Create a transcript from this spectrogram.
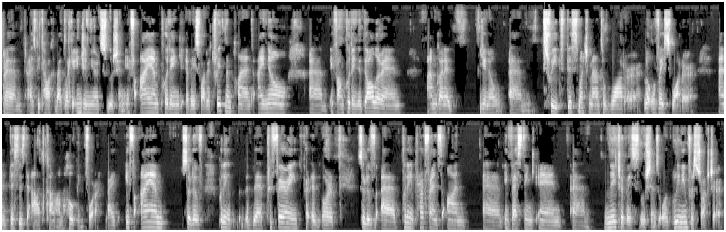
um, as we talked about, like an engineered solution. If I am putting a wastewater treatment plant, I know um, if I'm putting a dollar in, I'm going to you know, um, treat this much amount of water or wastewater, and this is the outcome I'm hoping for, right? If I am sort of putting the preferring or sort of uh, putting a preference on uh, investing in um, nature-based solutions or green infrastructure,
